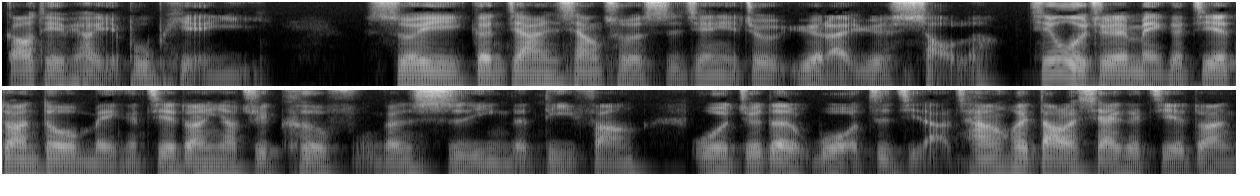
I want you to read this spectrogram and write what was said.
高铁票也不便宜，所以跟家人相处的时间也就越来越少了。其实我觉得每个阶段都有每个阶段要去克服跟适应的地方。我觉得我自己啦，常常会到了下一个阶段，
